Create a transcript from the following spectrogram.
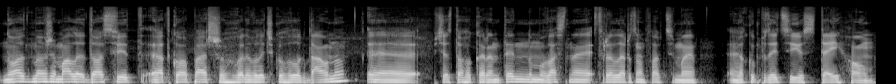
Ну, от ми вже мали досвід е, такого першого невеличкого локдауну. Е, під час того карантину ми власне створили разом з хлопцями е, композицію Stay Home.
